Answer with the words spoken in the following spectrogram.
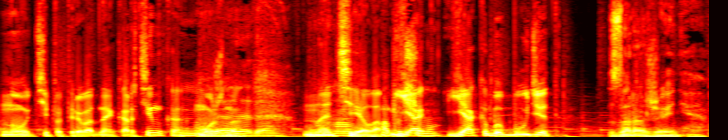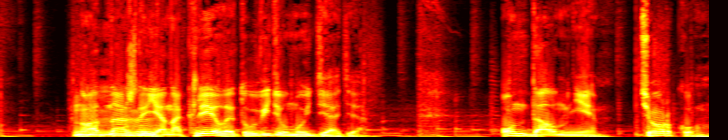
Ну, типа переводная картинка, Ну, можно да-да-да. на Ага. тело. А Я- якобы будет заражение. Но однажды Мгм. я наклеил, это увидел мой дядя. Он дал мне терку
